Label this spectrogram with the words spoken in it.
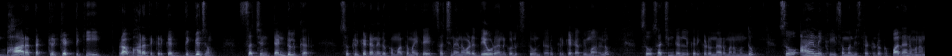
భారత క్రికెట్కి భారత క్రికెట్ దిగ్గజం సచిన్ టెండూల్కర్. సో క్రికెట్ అనేది ఒక మతం అయితే సచిన్ అయిన వాడు దేవుడు అని కొలుస్తూ ఉంటారు క్రికెట్ అభిమానులు. సో సచిన్ టెండూల్కర్ ఇక్కడ ఉన్నారు మన ముందు. సో ఆయనకి సంబంధించినటువంటి ఒక పదాన్ని మనం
